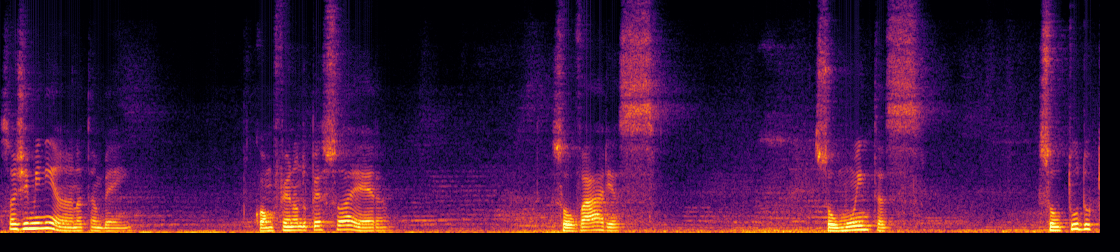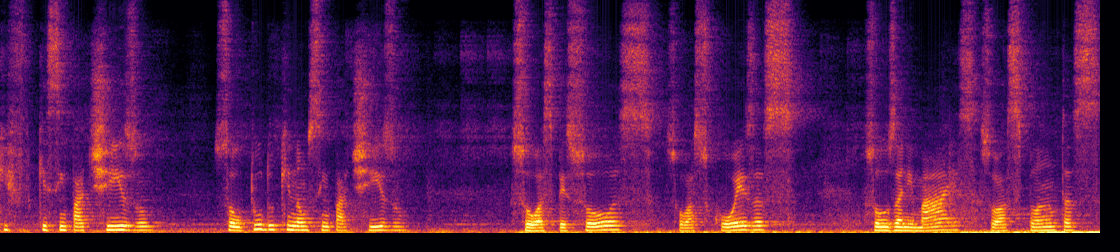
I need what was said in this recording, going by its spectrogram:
Sou geminiana também, como Fernando Pessoa era. Sou várias, sou muitas, sou tudo que, que simpatizo, sou tudo que não simpatizo, Sou as pessoas, sou as coisas, sou os animais, sou as plantas,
